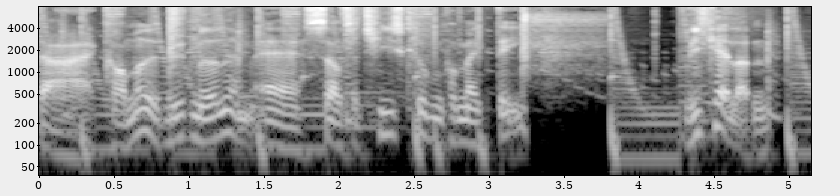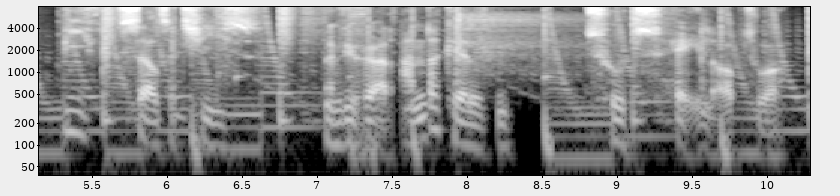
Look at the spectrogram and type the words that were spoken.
Der er kommet et nyt medlem af Salsa Cheese Klubben på MACD. Vi kalder den Beef Salsa Cheese, men vi har hørt andre kalde den Total Optor.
